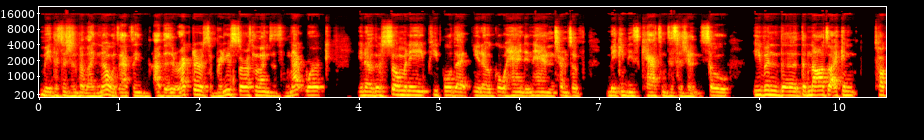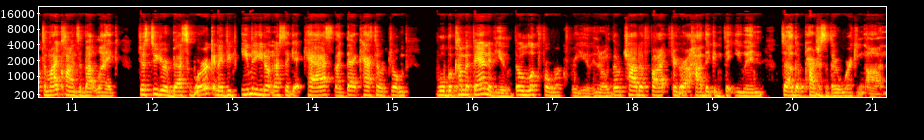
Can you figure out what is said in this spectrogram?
made decisions but like no it's actually the director it's a producer sometimes it's a network. You know there's so many people that you know go hand in hand in terms of making these casting decisions. So even the the nods i can talk to my clients about like just do your best work and if you, even if you don't necessarily get cast like that casting director will become a fan of you. They'll look for work for you. You know, they'll try to find, figure out how they can fit you in to other projects that they're working on.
